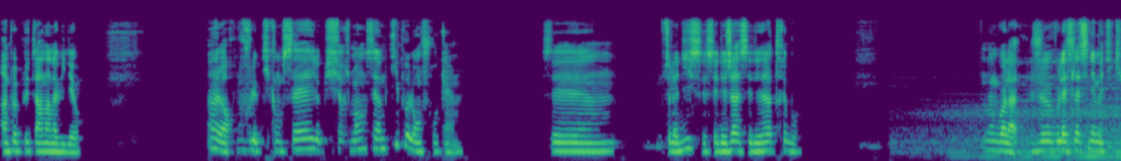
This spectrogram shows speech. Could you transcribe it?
un peu plus tard dans la vidéo. Alors, vous, les petits conseils, le petit chargement, c'est un petit peu long, je trouve, quand même. Cela dit, c'est déjà très beau. Donc voilà, je vous laisse la cinématique.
